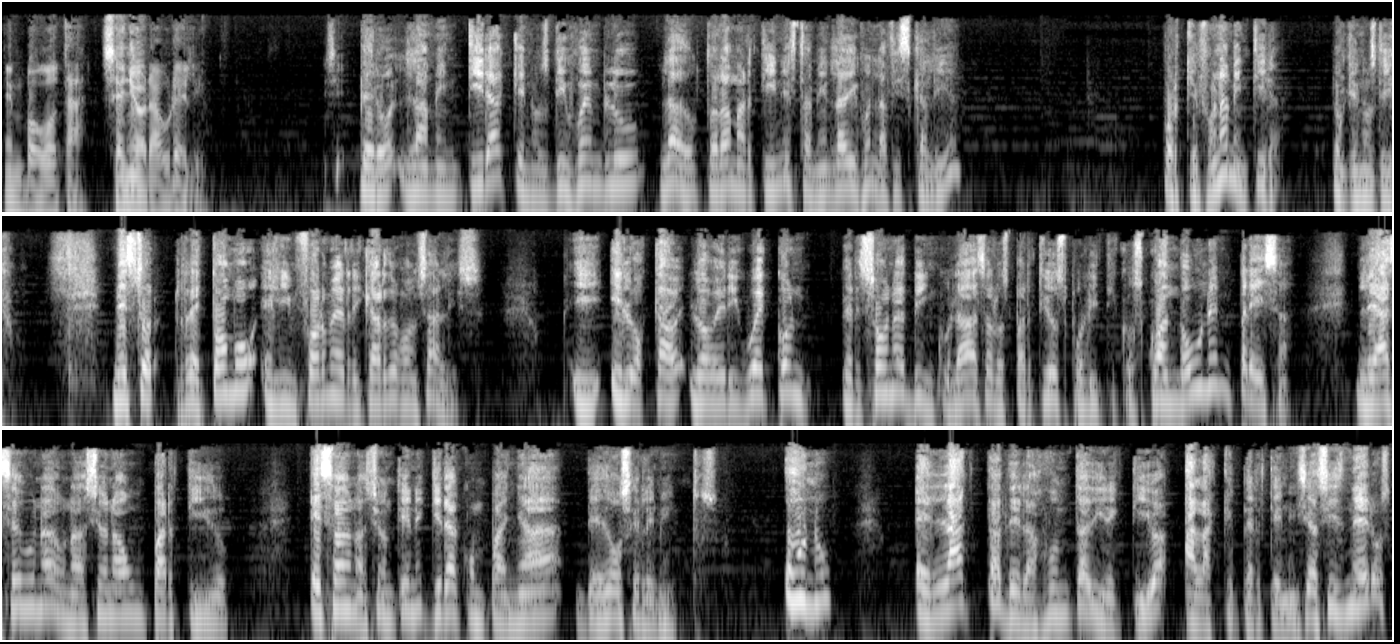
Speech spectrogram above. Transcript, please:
en Bogotá. Señor Aurelio. pero la mentira que nos dijo en Blue la doctora Martínez también la dijo en la fiscalía. Porque fue una mentira lo que nos dijo. Néstor, retomo el informe de Ricardo González y, lo, lo averigüé con personas vinculadas a los partidos políticos. Cuando una empresa le hace una donación a un partido, esa donación tiene que ir acompañada de dos elementos. Uno, el acta de la junta directiva a la que pertenece a Cisneros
